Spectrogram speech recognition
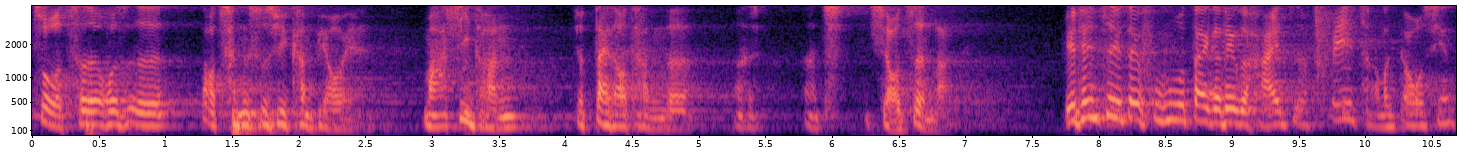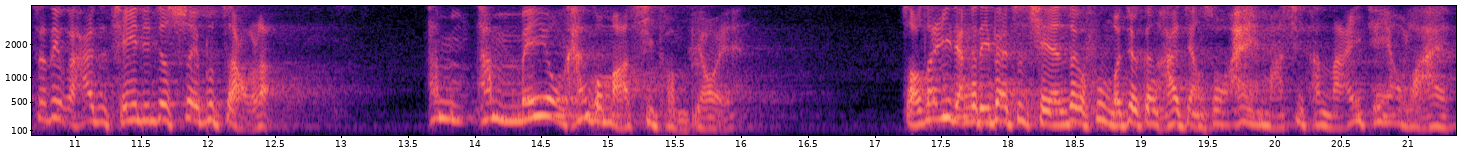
坐车或是到城市去看表演，马戏团就带到他们的啊啊小镇来，有一天这一对夫妇带个六个孩子，非常的高兴。这六个孩子前一天就睡不着了，他们他没有看过马戏团表演。早在一两个礼拜之前，这个父母就跟孩子讲说：“哎，马戏团哪一天要来？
